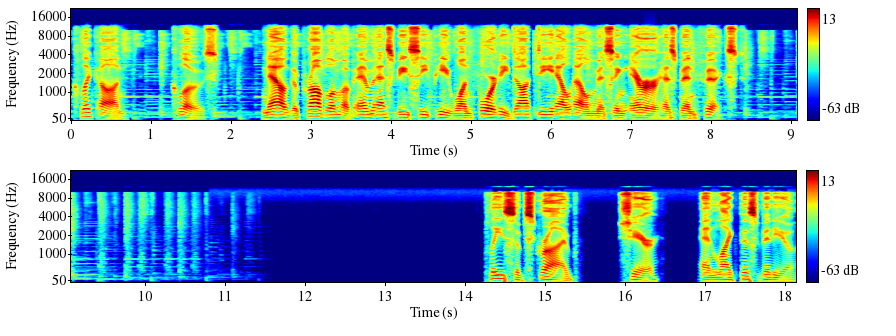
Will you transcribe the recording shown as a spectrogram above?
click on, Close. Now the problem of MSVCP 140.dll missing error has been fixed. Please subscribe, share, and like this video.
